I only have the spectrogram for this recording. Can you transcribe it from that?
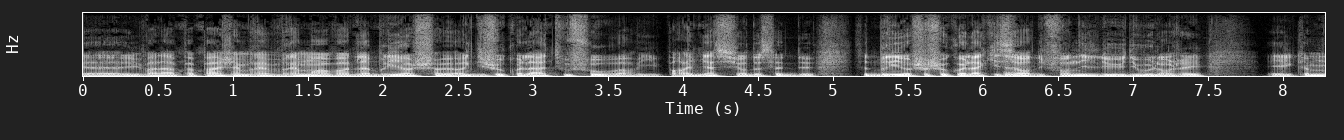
euh, voilà, papa, j'aimerais vraiment avoir de la brioche avec du chocolat tout chaud. il parlait bien sûr de cette, de, cette brioche au chocolat qui sort du fournil du, du boulanger. Et comme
